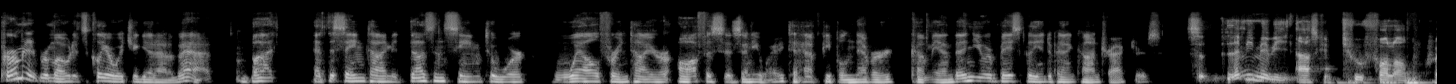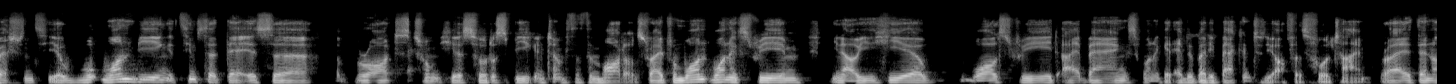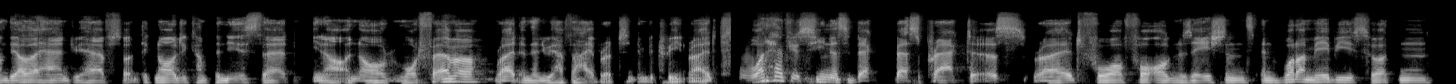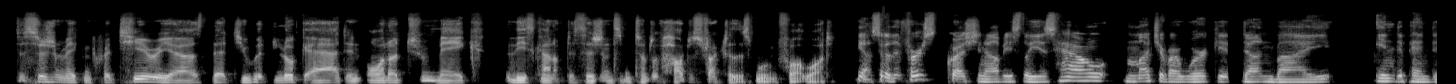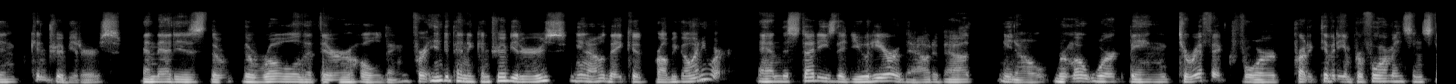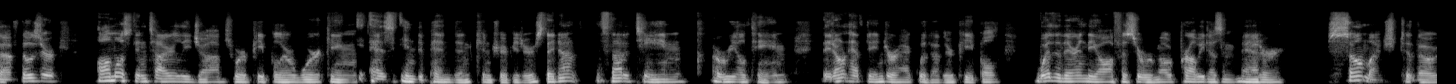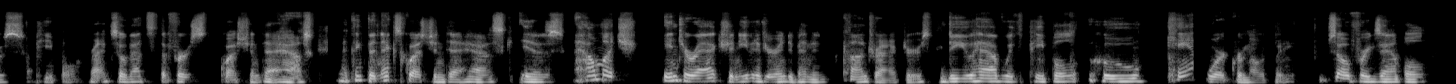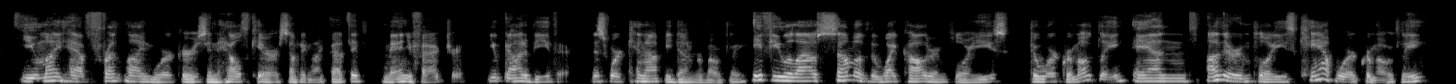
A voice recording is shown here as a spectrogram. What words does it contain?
Permanent remote, it's clear what you get out of that. But at the same time, it doesn't seem to work well for entire offices anyway, to have people never come in. Then you are basically independent contractors. So let me maybe ask you two follow-up questions here. One being, it seems that there is a broad spectrum here, so to speak, in terms of the models, right? From one one extreme, you know, you hear Wall Street, iBanks want to get everybody back into the office full time, right? Then on the other hand, you have certain technology companies that, you know, are now remote forever, right? And then you have the hybrid in between, right? What have you seen as a best practice, right, for for organizations and what are maybe certain decision making criteria that you would look at in order to make these kind of decisions in terms of how to structure this moving forward? Yeah. So the first question, obviously, is how much of our work is done by independent contributors. and that is the the role that they're holding. For independent contributors, you know, they could probably go anywhere. And the studies that you hear about about you know remote work being terrific for productivity and performance and stuff, those are almost entirely jobs where people are working as independent contributors. They don't, it's not a team, a real team. They don't have to interact with other people. Whether they're in the office or remote probably doesn't matter so much to those people, right? So that's the first question to ask. I think the next question to ask is how much interaction, even if you're independent contractors, do you have with people who can't work remotely? So, for example, you might have frontline workers in healthcare or something like that. They've manufacturing. You've got to be there. This work cannot be done remotely. If you allow some of the white collar employees to work remotely and other employees can't work remotely,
